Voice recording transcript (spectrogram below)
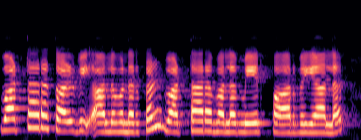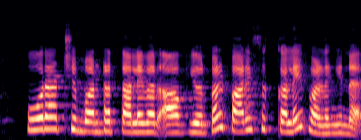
வட்டார கல்வி அலுவலர்கள் வட்டார வள மேற்பார்வையாளர் ஊராட்சி மன்ற தலைவர் ஆகியோர்கள் பரிசுகளை வழங்கினர்.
